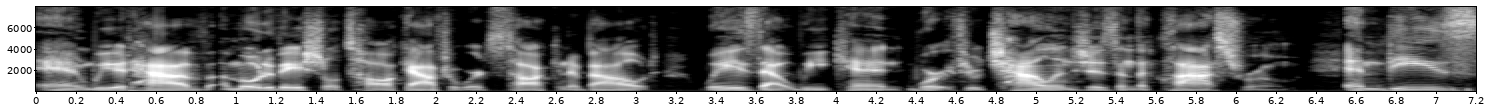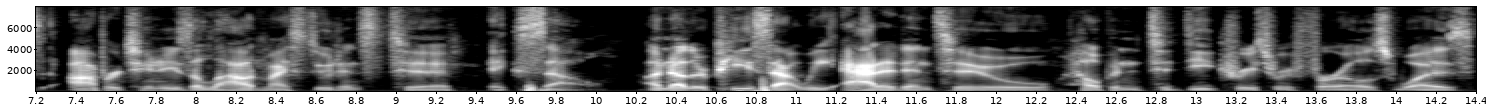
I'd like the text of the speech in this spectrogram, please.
and we would have a motivational talk afterwards talking about ways that we can work through challenges in the classroom and these opportunities allowed my students to excel. Another piece that we added into helping to decrease referrals was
